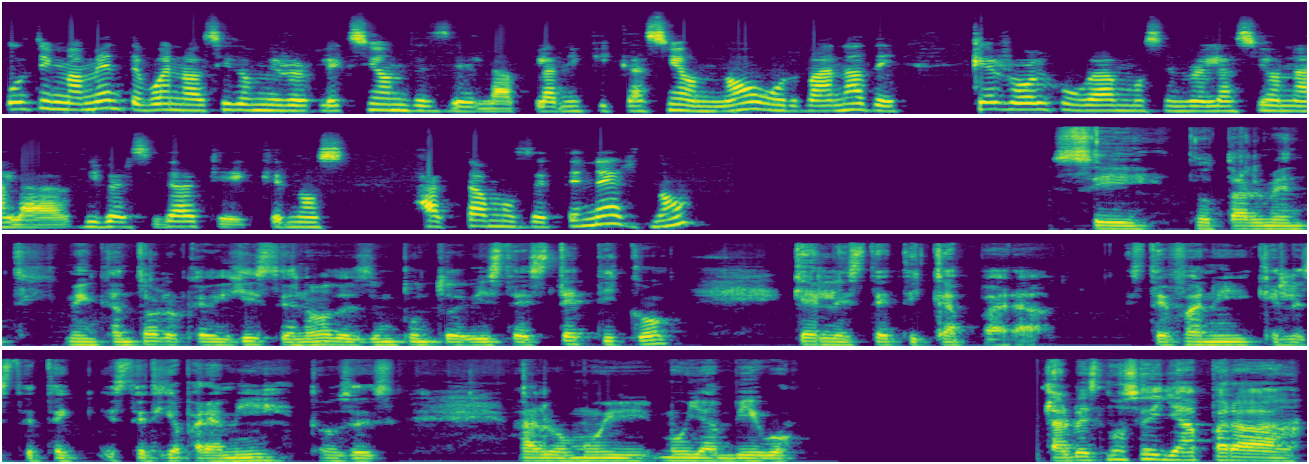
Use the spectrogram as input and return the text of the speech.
últimamente, bueno, ha sido mi reflexión desde la planificación ¿no? urbana de qué rol jugamos en relación a la diversidad que, que nos jactamos de tener, ¿no? Sí, totalmente. Me encantó lo que dijiste, ¿no? Desde un punto de vista estético, qué es la estética para Stephanie, qué es la estética para mí. Entonces, algo muy, muy ambiguo. Tal vez, no sé, ya para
